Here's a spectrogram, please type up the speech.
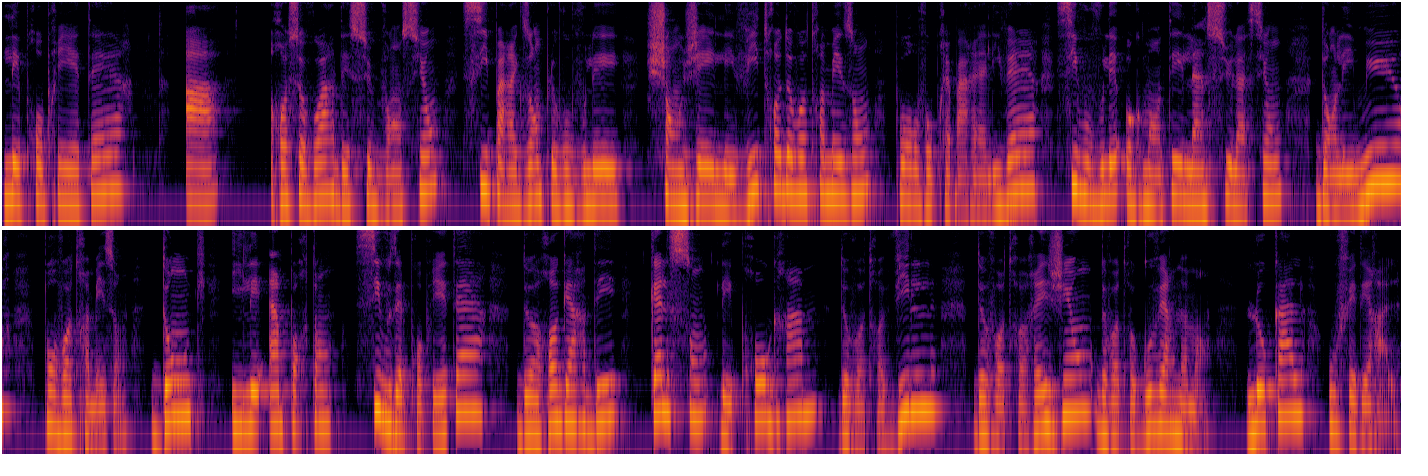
les propriétaires à recevoir des subventions si par exemple vous voulez changer les vitres de votre maison pour vous préparer à l'hiver, si vous voulez augmenter l'insulation dans les murs pour votre maison. Donc, il est important, si vous êtes propriétaire, de regarder quels sont les programmes de votre ville, de votre région, de votre gouvernement, local ou fédéral.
